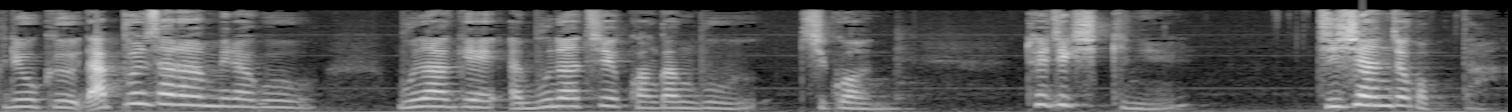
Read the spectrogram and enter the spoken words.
그리고 그 나쁜 사람이라고 문학의 아, 문화체육 관광부 직원 퇴직시킨 일 지시한 적 없다.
